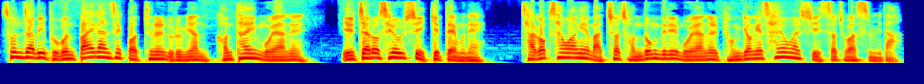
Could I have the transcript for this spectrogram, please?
손잡이 부분 빨간색 버튼을 누르면 건타임 모양을 일자로 세울 수 있기 때문에 작업 상황에 맞춰 전동 드릴 모양을 변경해 사용할 수 있어 좋았습니다.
